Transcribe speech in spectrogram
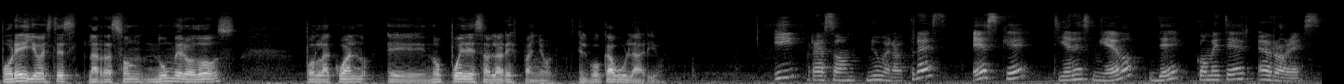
Por ello, esta es la razón número dos por la cual eh, no puedes hablar español, el vocabulario. Y razón número tres es que tienes miedo de cometer errores.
